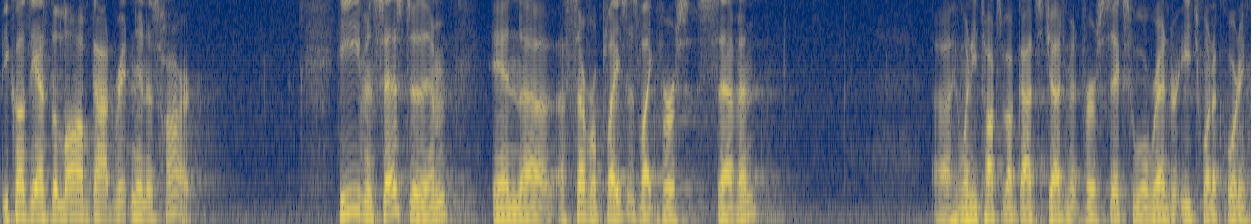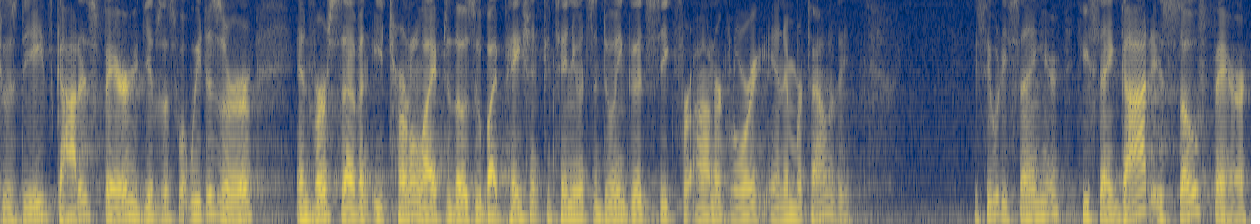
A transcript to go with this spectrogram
because he has the law of God written in his heart. He even says to them in uh, several places, like verse 7, uh, when he talks about God's judgment, verse 6, who will render each one according to his deeds. God is fair, he gives us what we deserve. In verse 7, eternal life to those who by patient continuance in doing good seek for honor, glory, and immortality. You see what he's saying here? He's saying God is so fair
